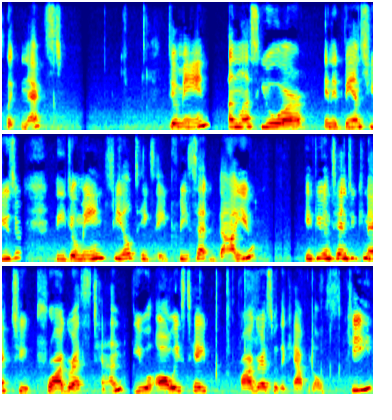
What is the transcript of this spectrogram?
Click Next. Domain, unless you're an advanced user, the domain field takes a preset value. If you intend to connect to Progress 10, you will always type Progress with a capital P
